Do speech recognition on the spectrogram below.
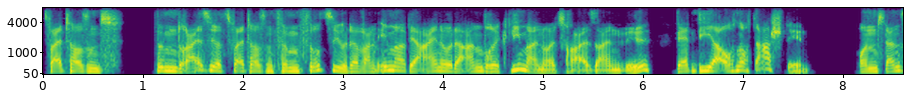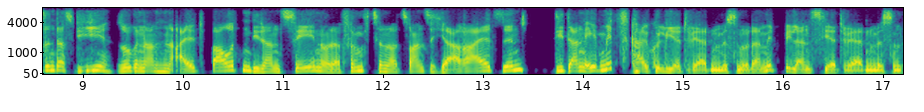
2000 2035 oder 2045 oder wann immer der eine oder andere klimaneutral sein will, werden die ja auch noch dastehen. Und dann sind das die sogenannten Altbauten, die dann 10 oder 15 oder 20 Jahre alt sind, die dann eben mitkalkuliert werden müssen oder mitbilanziert werden müssen.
